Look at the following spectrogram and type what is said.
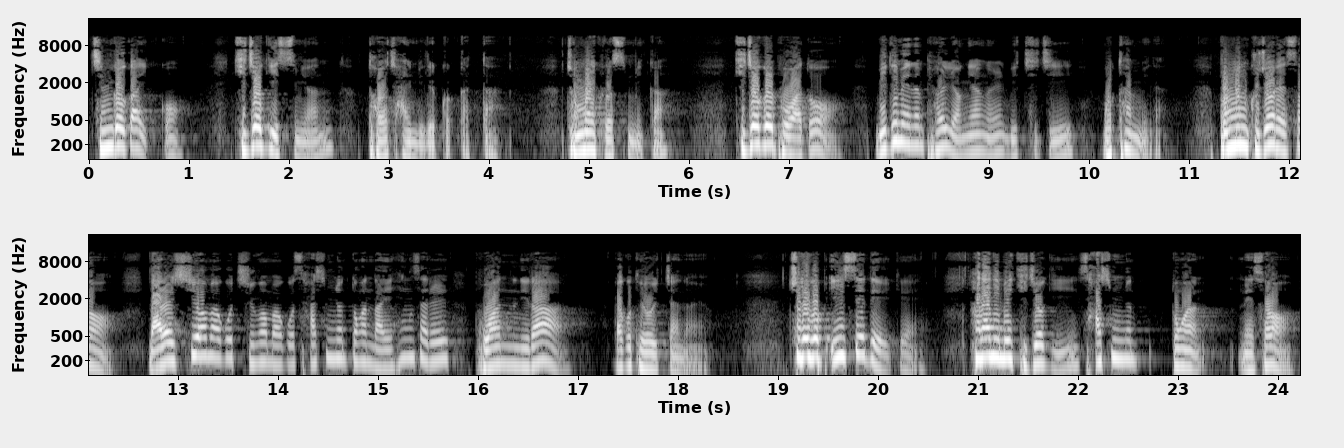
증거가 있고 기적이 있으면 더 잘 믿을 것 같다. 정말 그렇습니까? 기적을 보아도 믿음에는 별 영향을 미치지 못합니다. 본문 9절에서 나를 시험하고 증험하고 40년 동안 나의 행사를 보았느니라 라고 되어 있잖아요. 출애굽 1세대에게 하나님의 기적이 40년 동안에서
